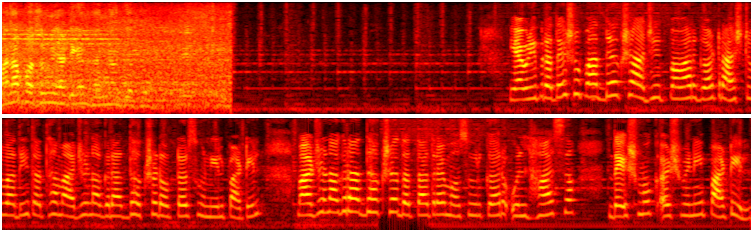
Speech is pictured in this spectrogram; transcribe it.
मनापासून मी या ठिकाणी धन्यवाद देतो. यावेळी प्रदेश उपाध्यक्ष अजित पवार गट राष्ट्रवादी तथा माजी नगराध्यक्ष डॉक्टर सुनील पाटील माजी नगराध्यक्ष Dattatray Masurkar Ulhas Deshmukh Ashwini Patil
